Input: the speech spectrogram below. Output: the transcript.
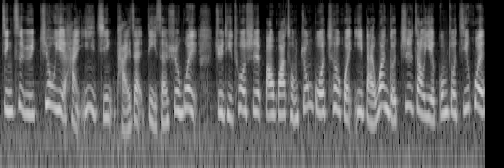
仅次于就业和疫情，排在第三顺位。具体措施包括从中国撤回一百万个制造业工作机会，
